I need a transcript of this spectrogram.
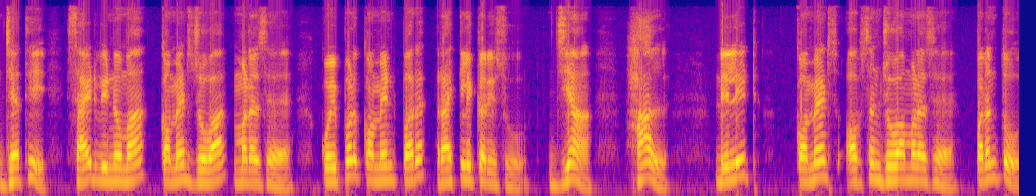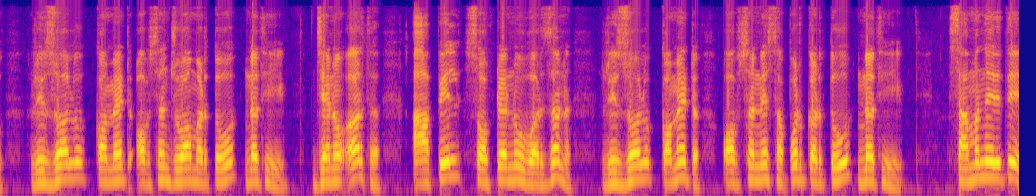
જેથી સાઇડ વિન્ડોમાં કોમેન્ટ્સ જોવા મળે છે કોઈપણ કોમેન્ટ પર રાઇટ ક્લિક કરીશું, જ્યાં હાલ ડિલીટ કોમેન્ટ્સ ઓપ્શન જોવા મળે છે, પરંતુ રિઝોલ્વ કોમેન્ટ ઓપ્શન જોવા મળતો નથી. જેનો અર્થ, આપેલ સોફ્ટવેરનું વર્ઝન રિઝોલ્વ કોમેન્ટ ઓપ્શનને સપોર્ટ કરતું નથી. સામાન્ય રીતે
